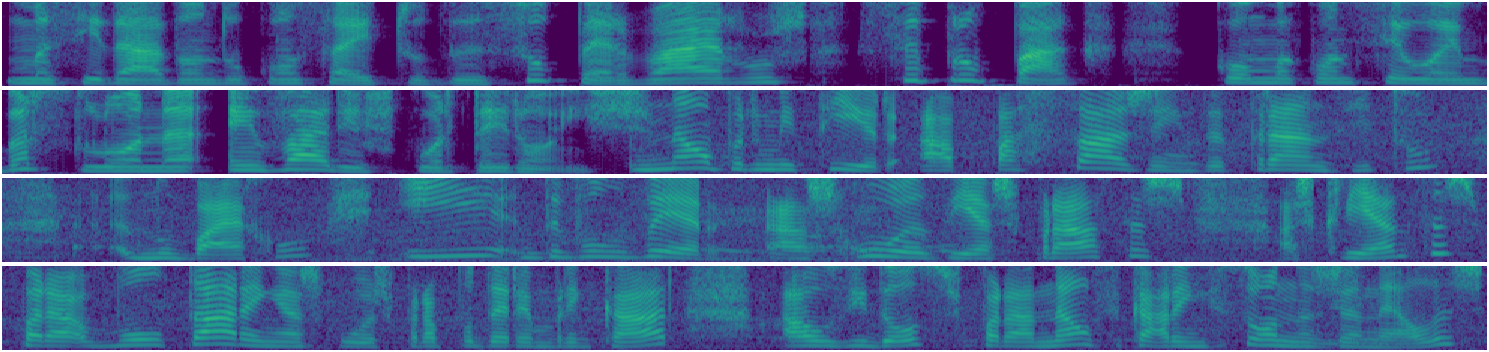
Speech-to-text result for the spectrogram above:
uma cidade onde o conceito de super bairros se propague como aconteceu em Barcelona, em vários quarteirões. Não permitir a passagem de trânsito eh, no bairro e devolver às ruas e às praças as crianças para voltarem às ruas para poderem brincar, aos idosos para não ficarem só nas janelas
